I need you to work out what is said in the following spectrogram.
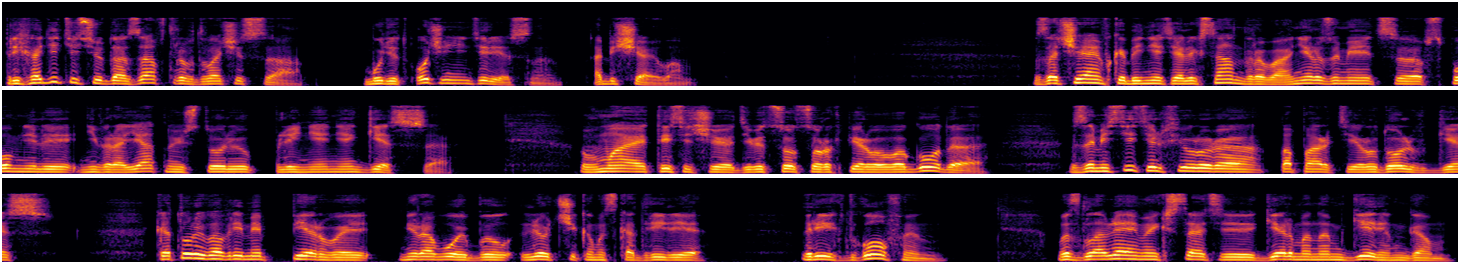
Приходите сюда завтра в два часа. Будет очень интересно, обещаю вам». За чаем в кабинете Александрова они, разумеется, вспомнили невероятную историю пленения Гесса. В мае 1941 года заместитель фюрера по партии Рудольф Гесс, который во время Первой мировой был летчиком эскадрильи Рихтгофен, возглавляемой, кстати, Германом Герингом,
